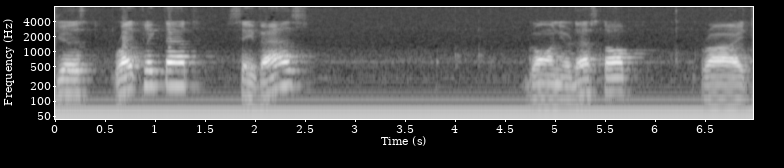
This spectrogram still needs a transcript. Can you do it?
just right click that save as. Go on your desktop write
